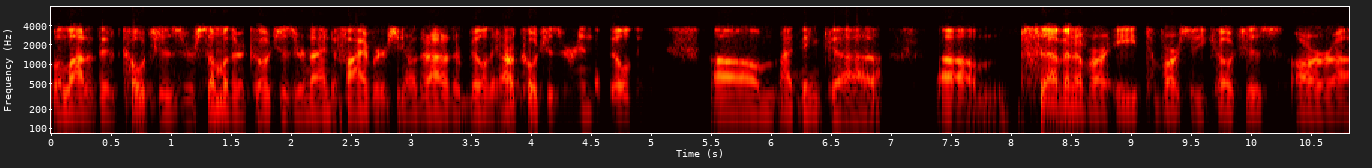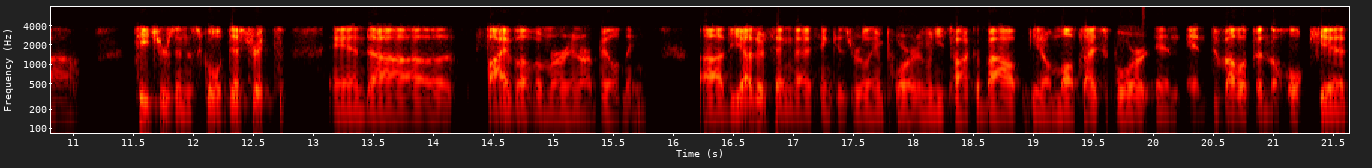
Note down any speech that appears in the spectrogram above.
a lot of their coaches or some of their coaches are nine to fivers. You know, they're out of their building. Our coaches are in the building. Um, I think uh, um, seven of our eight varsity coaches are uh, teachers in the school district, and uh, five of them are in our building. Uh, the other thing that I think is really important when you talk about, you know, multi-sport and, and developing the whole kid,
